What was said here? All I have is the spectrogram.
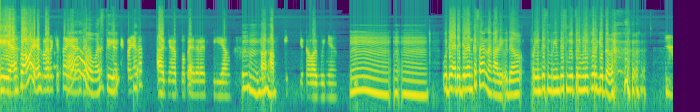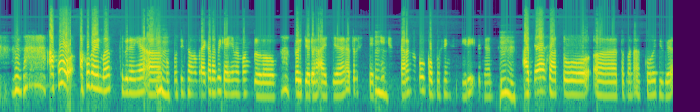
iya, sama ya selera kita ya. Oh, pasti. Tipenya kan agak pop R&B yang mm-hmm. uh, upbeat gitu lagunya. Hmm, mm -mm. udah ada jalan ke sana kali, udah perintis-perintis melipir-melipir gitu. aku aku pengen banget sebenarnya uh, composing sama mereka tapi kayaknya memang belum berjodoh aja terus jadi Mhm. sekarang aku composing sendiri dengan Mhm. ada satu uh, teman aku juga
